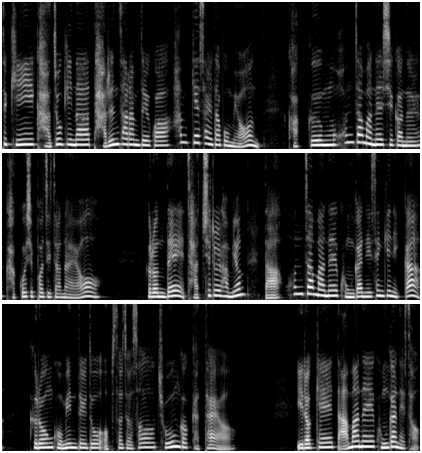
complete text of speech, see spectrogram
특히 가족이나 다른 사람들과 함께 살다 보면 가끔 혼자만의 시간을 갖고 싶어지잖아요. 그런데 자취를 하면 나 혼자만의 공간이 생기니까 그런 고민들도 없어져서 좋은 것 같아요. 이렇게 나만의 공간에서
